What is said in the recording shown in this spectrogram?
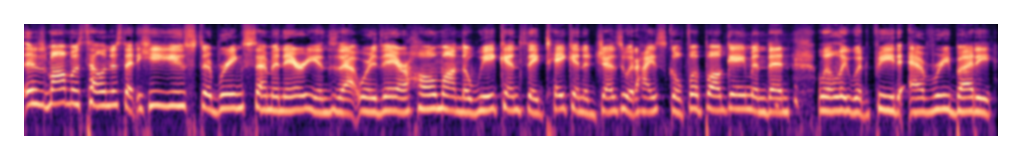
his mom was telling us that he used to bring seminarians that were there home on the weekends. They'd take in a Jesuit high school football game, and then Lily would feed everybody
